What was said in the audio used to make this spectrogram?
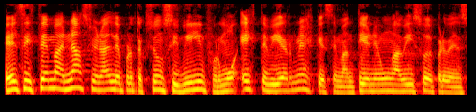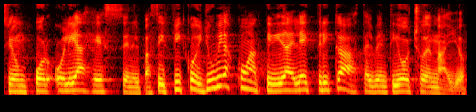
El Sistema Nacional de Protección Civil informó este viernes que se mantiene un aviso de prevención por oleajes en el Pacífico y lluvias con actividad eléctrica hasta el 28 de mayo.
